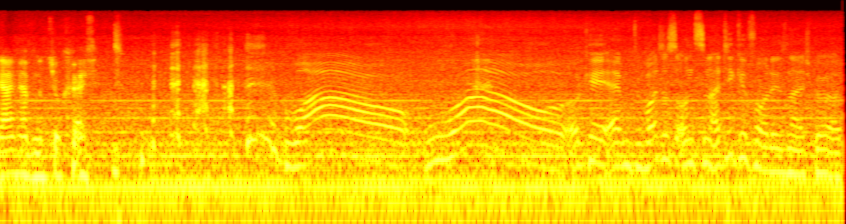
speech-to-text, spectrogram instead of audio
Ja, ich habe nur zugehört. Wow! Wow! Okay, ähm, du wolltest uns einen Artikel vorlesen, habe ich gehört.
